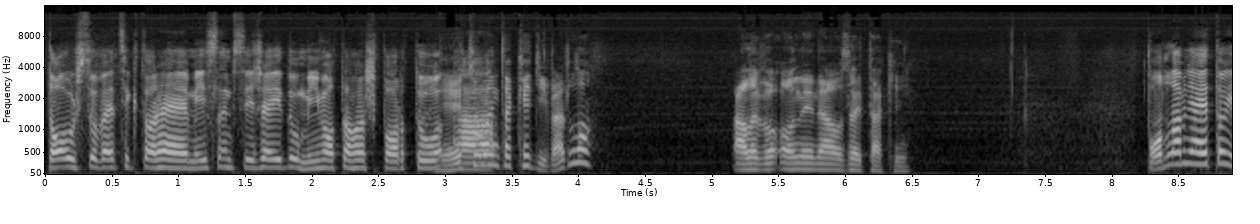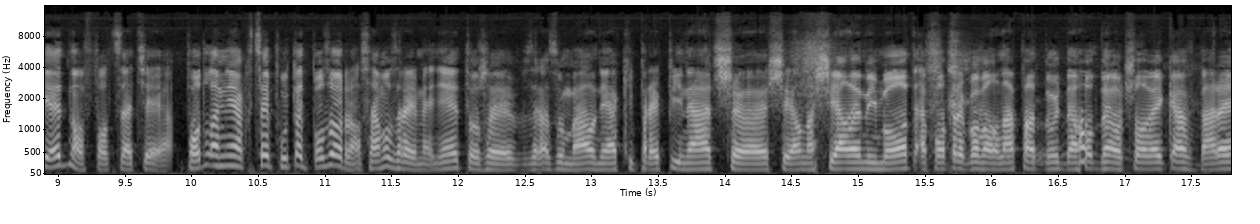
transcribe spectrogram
To už sú veci, ktoré myslím si, že idú mimo toho športu. Nie je to len také divadlo? Alebo on je naozaj taký? Podľa mňa je to jedno v podstate. Podľa mňa chce pútať pozornosť. Samozrejme, nie je to, že zrazu mal nejaký prepínač, e, šiel na šialený mód a potreboval napadnúť náhodného človeka v bare.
